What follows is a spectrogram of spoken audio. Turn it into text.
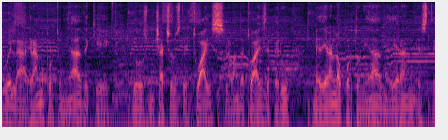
tuve la gran oportunidad de que los muchachos de Twice, la banda Twice de Perú, me dieran la oportunidad, me dieran este,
